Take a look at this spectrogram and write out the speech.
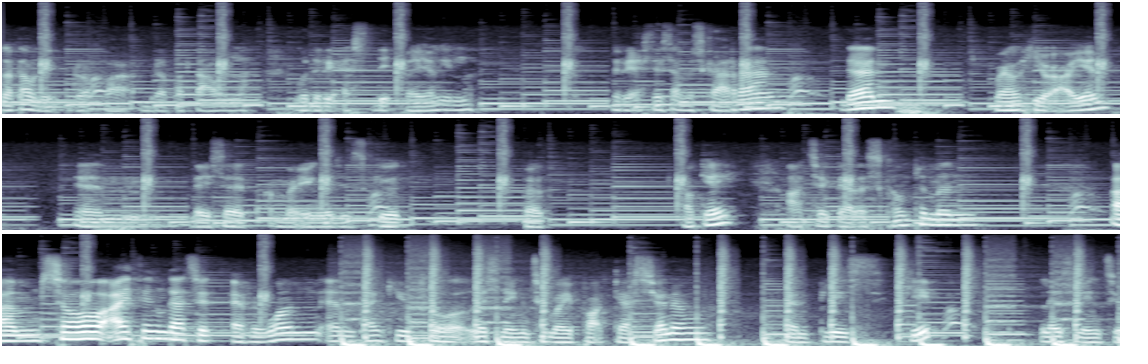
nggak tahu nih berapa berapa tahun lah. Gue dari SD bayangin loh dari SD sampai sekarang. Dan well here I am and they said my English is good but okay I'll take that as compliment. Um so I think that's it everyone. And thank you for listening to my podcast channel. And please keep listening to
